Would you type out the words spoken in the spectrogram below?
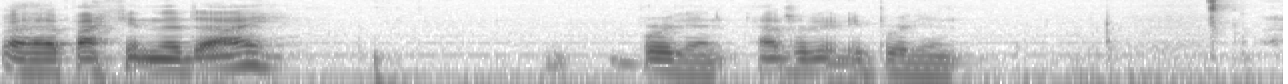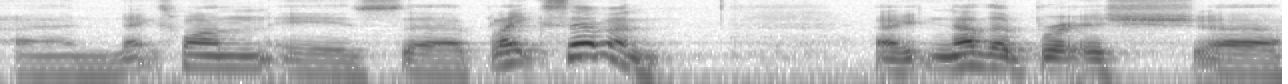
uh, back in the day. Brilliant, absolutely brilliant. And next one is uh, Blake Seven, another British uh,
